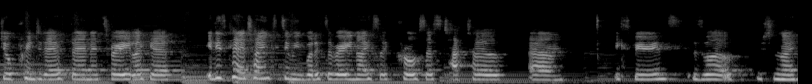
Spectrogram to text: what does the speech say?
Joe print it out. Then it's very like a, it is kind of time-consuming, but it's a very nice like process, tactile um experience as well, which is nice.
